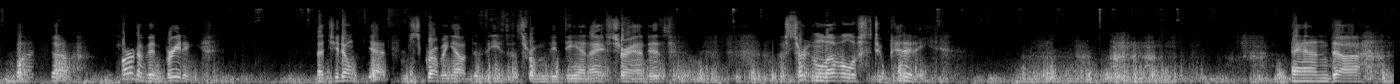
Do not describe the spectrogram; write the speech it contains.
but uh, part of inbreeding that you don't get from scrubbing out diseases from the DNA strand is a certain level of stupidity. And uh,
